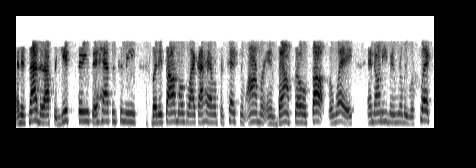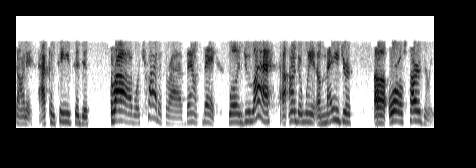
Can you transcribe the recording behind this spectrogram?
And it's not that I forget things that happen to me, but it's almost like I have a protective armor and bounce those thoughts away and don't even really reflect on it. I continue to just thrive or try to thrive, bounce back. Well, in July, I underwent a major uh, oral surgery.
